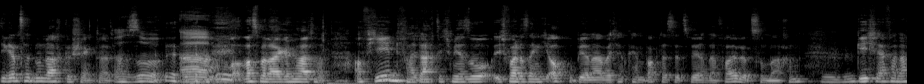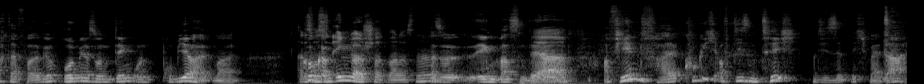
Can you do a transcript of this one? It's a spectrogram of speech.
die ganze Zeit nur nachgeschenkt hat. Ach so. Ah, Was man da gehört hat. Auf jeden Fall dachte ich mir so, ich wollte das eigentlich auch probieren, aber ich habe keinen Bock, das jetzt während der Folge zu machen. Mhm. Gehe ich einfach nach der Folge, hol mir so ein Ding und probiere halt mal. das Guck- war so ein Ingwer-Shot, war das, ne? Also irgendwas in der Ja. Art. Auf jeden Fall gucke ich auf diesen Tisch und die sind nicht mehr da.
